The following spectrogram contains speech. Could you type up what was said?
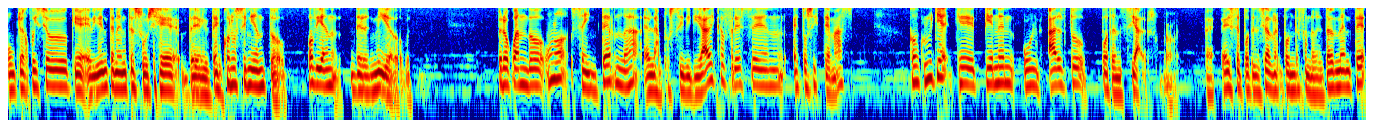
un prejuicio que evidentemente surge del desconocimiento o bien del miedo. Pero cuando uno se interna en las posibilidades que ofrecen estos sistemas, concluye que tienen un alto potencial. Ese potencial responde fundamentalmente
